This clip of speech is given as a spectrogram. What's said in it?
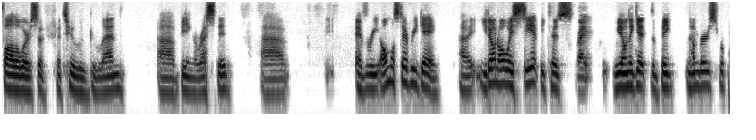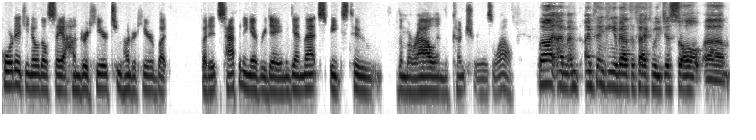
followers of Fethullah Gulen uh, being arrested uh, every almost every day. Uh, you don't always see it because right. we only get the big numbers reported. You know, they'll say 100 here, 200 here, but but it's happening every day. And again, that speaks to the morale in the country as well. Well, I'm, I'm, I'm thinking about the fact that we just saw um,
